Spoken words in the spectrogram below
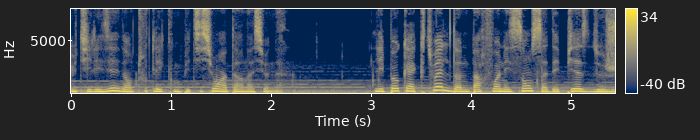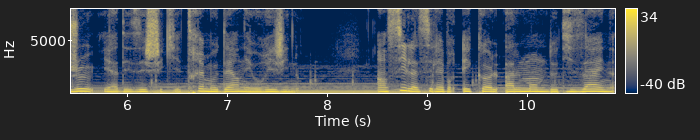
utilisé dans toutes les compétitions internationales. L'époque actuelle donne parfois naissance à des pièces de jeu et à des échiquiers très modernes et originaux. Ainsi, la célèbre école allemande de design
